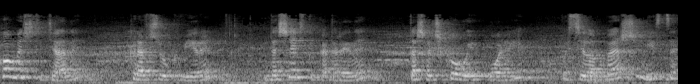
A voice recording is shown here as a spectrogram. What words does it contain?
Хомич Тетяни, Кравчук Віри, Дашевської Катерини та Швачкової Ольги посіла перше місце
